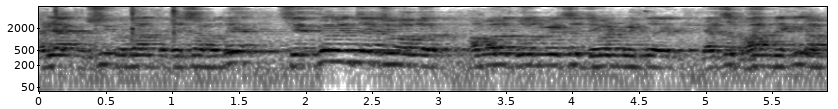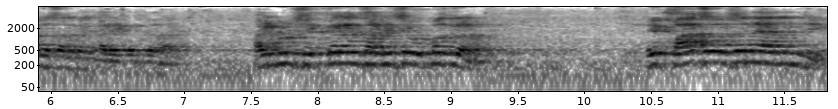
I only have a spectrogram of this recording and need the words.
आणि या कृषीप्रधान प्रदेशामध्ये शेतकऱ्यांच्या जीवावर आम्हाला दोन वेळचं जेवण मिळतंय. याचं भान देखील आमच्यासारख्या कार्यकर्त्याला आहे. आणि म्हणून शेतकऱ्यांसाठीचे उपक्रम. हे पाच वर्ष नाही आनंदजी.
